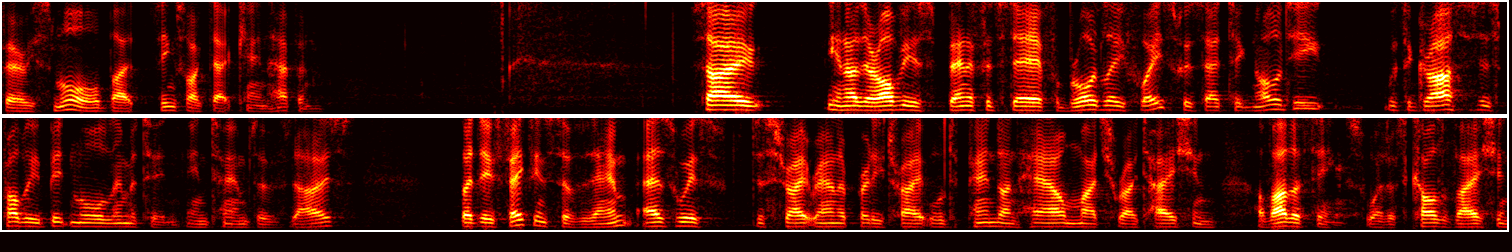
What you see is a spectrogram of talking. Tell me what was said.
very small, but things like that can happen. So, you know, there are obvious benefits there for broadleaf wheats with that technology. With the grasses, it's probably a bit more limited in terms of those. But the effectiveness of them, as with the straight Roundup Ready trait, will depend on how much rotation of other things, whether it's cultivation,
